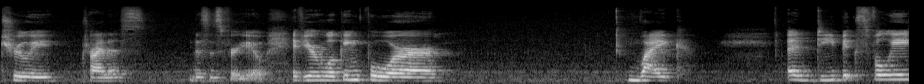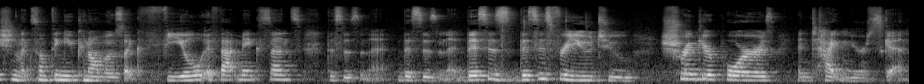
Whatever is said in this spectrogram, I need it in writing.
truly try this. This is for you. If you're looking for like a deep exfoliation, like something you can almost like feel if that makes sense, this isn't it. This isn't it. This is this is for you to shrink your pores and tighten your skin.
